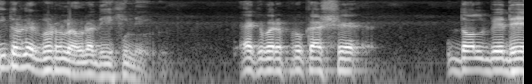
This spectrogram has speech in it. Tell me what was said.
এই ধরনের ঘটনা আমরা দেখি নেই একেবারে প্রকাশ্যে দল বেঁধে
